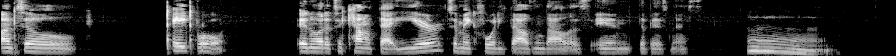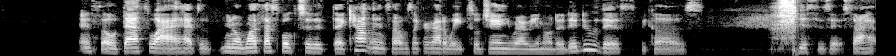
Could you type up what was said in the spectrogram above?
until April in order to count that year to make forty thousand dollars in the business. Mm. And so that's why I had to, you know, once I spoke to the, the accountants, I was like, I gotta wait till January in order to do this because this is it. So I,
